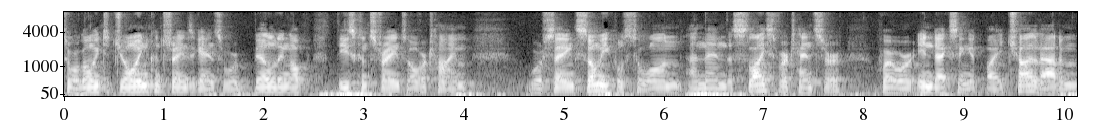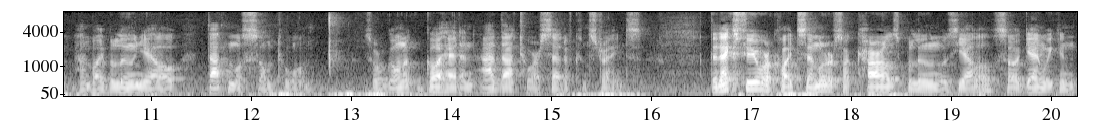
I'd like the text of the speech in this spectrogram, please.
So we're going to join constraints again. So we're building up these constraints over time. We're saying sum equals to 1, and then the slice of our tensor, where we're indexing it by child Adam and by balloon yellow, that must sum to 1. So we're going to go ahead and add that to our set of constraints. The next few are quite similar. So Carol's balloon was yellow. So again, we can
